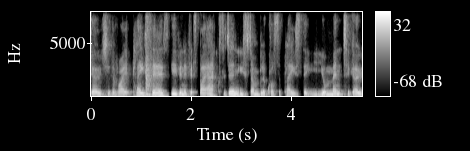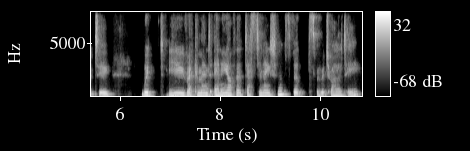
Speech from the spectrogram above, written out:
go to the right places, even if it's by accident, you stumble across a place that you're meant to go to. Would you recommend any other destinations for spirituality?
